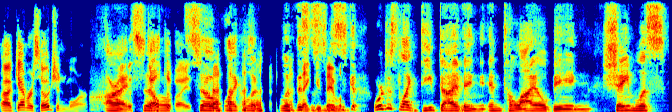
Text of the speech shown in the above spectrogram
uh, Gamma Sojin more. all right. with so, stealth device. so like, look, look. This Thank is, you, this Sable. is good. We're just like deep diving into Lyle being shameless,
